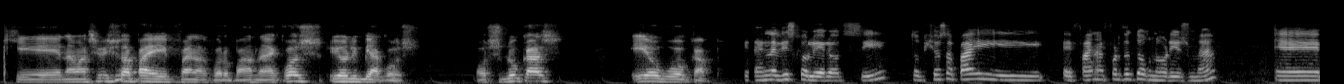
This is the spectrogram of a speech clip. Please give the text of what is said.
και να μας πεις θα πάει Final Four ο Παναθηναϊκός ή ο Ολυμπιακός, ο Σλούκας ή ο Walkup. Είναι δύσκολη ερώτηση. Το ποιος θα πάει ε, Final Four δεν το γνωρίζουμε. Ε,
